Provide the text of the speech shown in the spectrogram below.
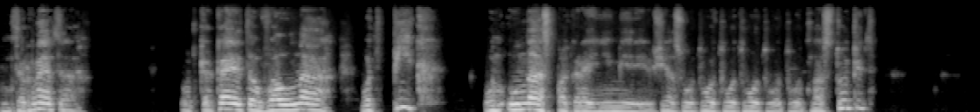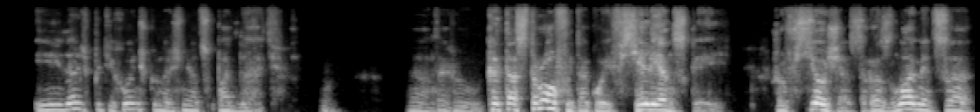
интернета. Вот какая-то волна, вот пик он у нас, по крайней мере, сейчас вот-вот-вот-вот-вот-вот наступит, и дальше потихонечку начнет спадать. Да, так что катастрофы такой вселенской, что все сейчас разломится.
